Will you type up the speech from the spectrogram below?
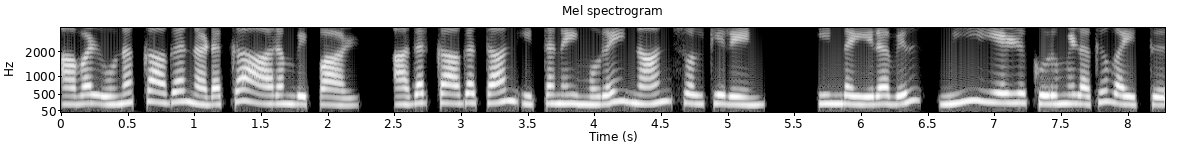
அவள் உனக்காக நடக்க ஆரம்பிப்பாள். அதற்காகத்தான் இத்தனை முறை நான் சொல்கிறேன். இந்த இரவில் நீ ஏழு குறுமிளகு வைத்து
